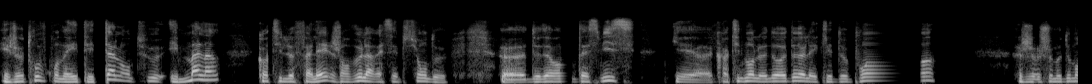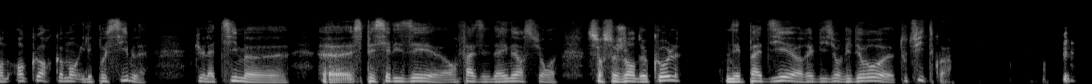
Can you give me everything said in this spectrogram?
Et je trouve qu'on a été talentueux et malin quand il le fallait. J'en veux la réception de, euh, de Devonta Smith, qui est, euh, quand il demande le no-huddle avec les deux points. Je me demande encore comment il est possible que la team euh, euh, spécialisée euh, en phase des Niners sur, sur ce genre de call n'ait pas dit euh, révision vidéo euh, tout de suite. Quoi.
